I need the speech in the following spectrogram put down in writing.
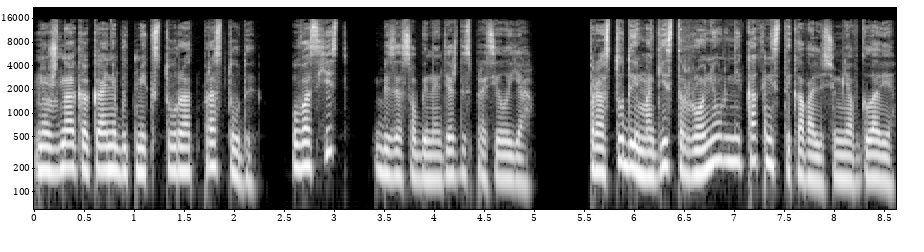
Нужна какая-нибудь микстура от простуды. У вас есть? Без особой надежды спросила я. Простуда и магистр Рониур никак не стыковались у меня в голове.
